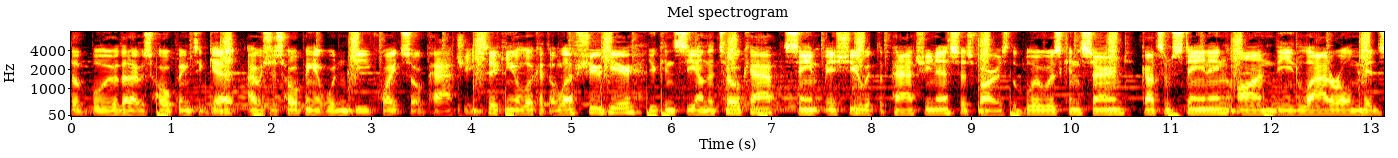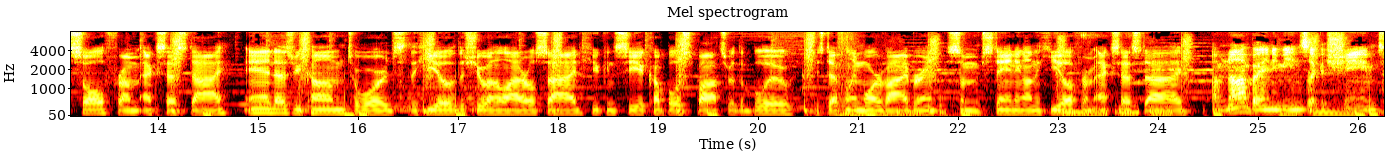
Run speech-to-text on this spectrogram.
of blue that I was hoping to get. I was just hoping it wouldn't be quite so patchy. Taking a look at the left shoe here, you can see on the toe cap same issue with the patchiness as far as the blue is concerned. Got some staining on the lateral midsole from excess dye. And as we come towards the heel of the shoe on the lateral side, you can see a couple of spots where the blue is definitely more vibrant. Some staining on the heel from excess dye. I'm not by any means like ashamed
